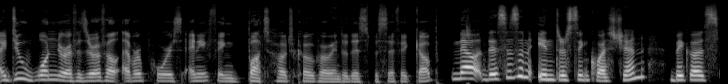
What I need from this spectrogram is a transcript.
I do wonder if Aziraphale ever pours anything but hot cocoa into this specific cup. Now, this is an interesting question because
